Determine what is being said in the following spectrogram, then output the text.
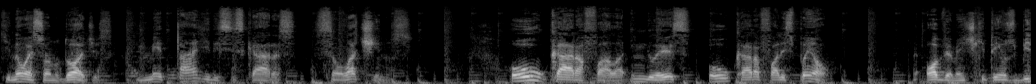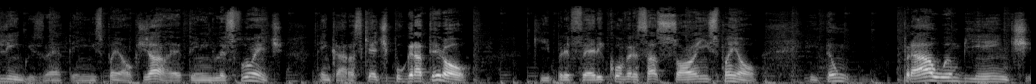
que não é só no Dodgers, metade desses caras são latinos. Ou o cara fala inglês ou o cara fala espanhol. obviamente que tem os bilíngues, né? Tem espanhol que já é, tem inglês fluente. Tem caras que é tipo graterol, que prefere conversar só em espanhol. Então, para o ambiente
